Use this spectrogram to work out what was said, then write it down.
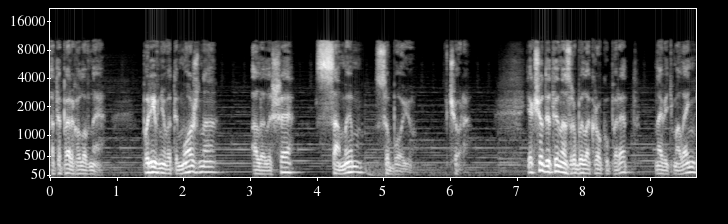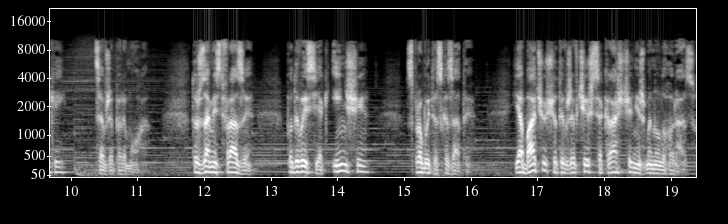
А тепер головне порівнювати можна, але лише з самим собою вчора. Якщо дитина зробила крок уперед, навіть маленький, це вже перемога. Тож замість фрази подивись, як інші, спробуйте сказати: Я бачу, що ти вже вчишся краще, ніж минулого разу.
